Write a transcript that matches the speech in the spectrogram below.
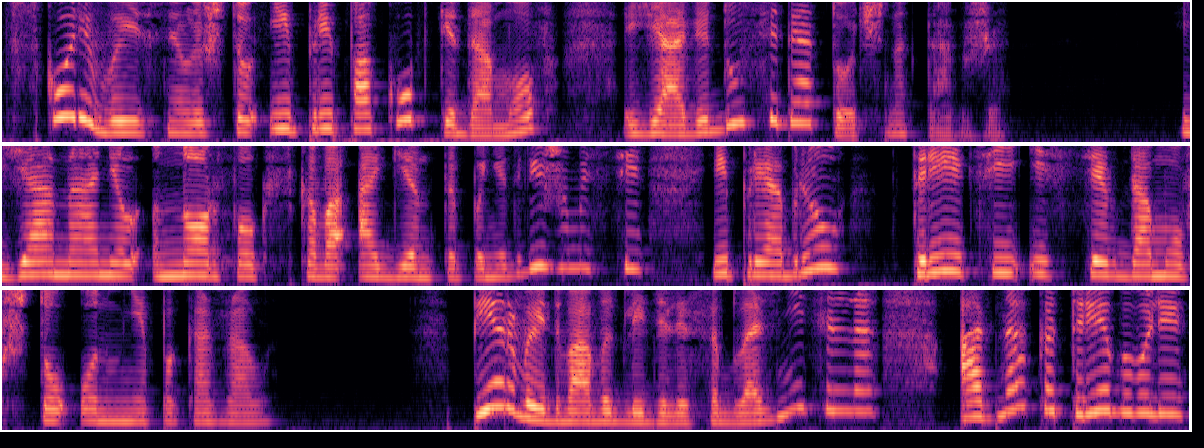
Вскоре выяснилось, что и при покупке домов я веду себя точно так же. Я нанял норфолкского агента по недвижимости и приобрел третий из тех домов, что он мне показал. Первые два выглядели соблазнительно, однако требовали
